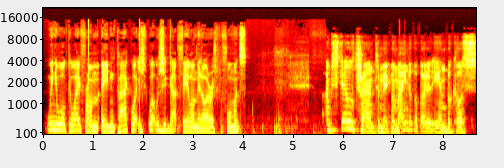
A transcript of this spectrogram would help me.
when you walked away from Eden Park, what what was your gut feel on that Irish performance? I'm still trying to make my mind up about it, Ian, because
